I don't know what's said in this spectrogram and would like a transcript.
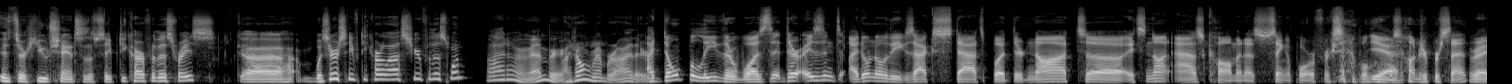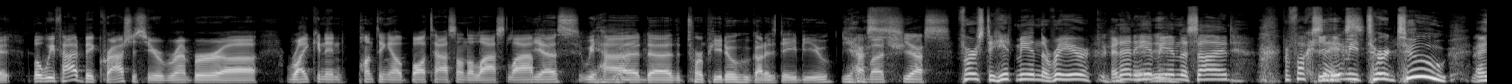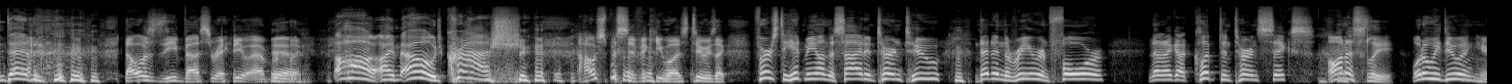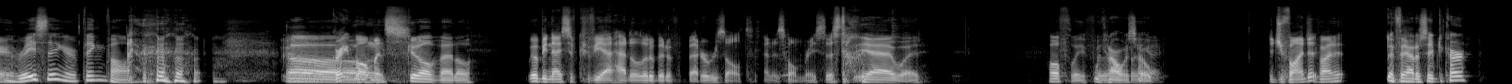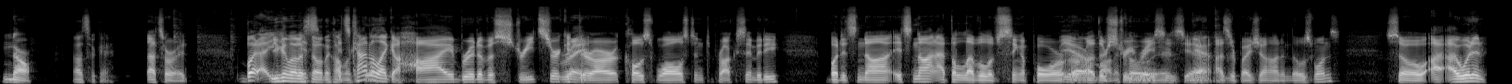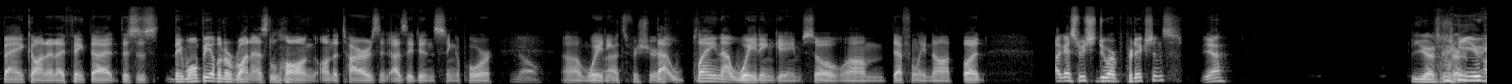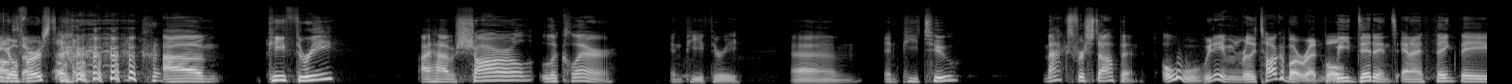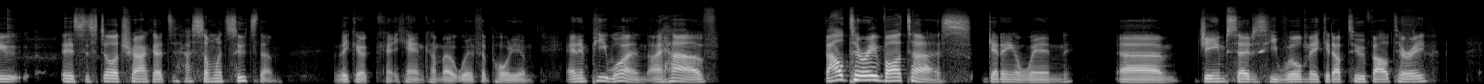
is there huge chances of safety car for this race? Uh, was there a safety car last year for this one? Oh, I don't remember. I don't remember either. I don't believe there was. There isn't. I don't know the exact stats, but they're not. Uh, it's not as common as Singapore, for example. Yeah. hundred percent. right. But we've had big crashes here. Remember uh, Raikkonen punting out Bottas on the last lap. Yes, we had uh, the torpedo who got his debut. yes, much. yes. First he hit me in the rear, and then he hit me in the side. For fuck's sake, He sake! hit me turn two, and then that was the best radio ever. yeah. Like, ah, I'm out. Crash. how specific he was too. He's like, first he hit me on the side in turn two, then in the rear in four, then I got clipped in turn six. Honestly, what are we doing here? Racing or ping pong? oh, Great moments. Good old Vettel. It would be nice if Kvyat had a little bit of a better result at his home race this time. Yeah, it would. Hopefully, for We the- can always for hope. guy. Did you find Did you it? find it? If they had a safety car, no. That's okay. That's all right. But You can let us know in the comments. It's kind of like a hybrid of a street circuit. Right. There are close walls into proximity, but it's not. It's not at the level of Singapore Yeah, or or other street Monaco or- races. Yeah, yeah. Azerbaijan and those ones. So I, I wouldn't bank on it. I think that this is they won't be able to run as long on the tires as they did in Singapore. No, Uh, waiting that's for sure. that playing that waiting game. So um, definitely not. But I guess we should do our predictions. yeah. You guys can start. you can I'll go start. first. Um, P three, I have Charles Leclerc in P three. Um, in P two, Max Verstappen. oh, we didn't even really talk about Red Bull. We didn't, and I think they. This is still a track that somewhat suits them. They can come out with a podium. And in P one, I have Valtteri Bottas getting a win. Um, James says he will make it up to Valtteri,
